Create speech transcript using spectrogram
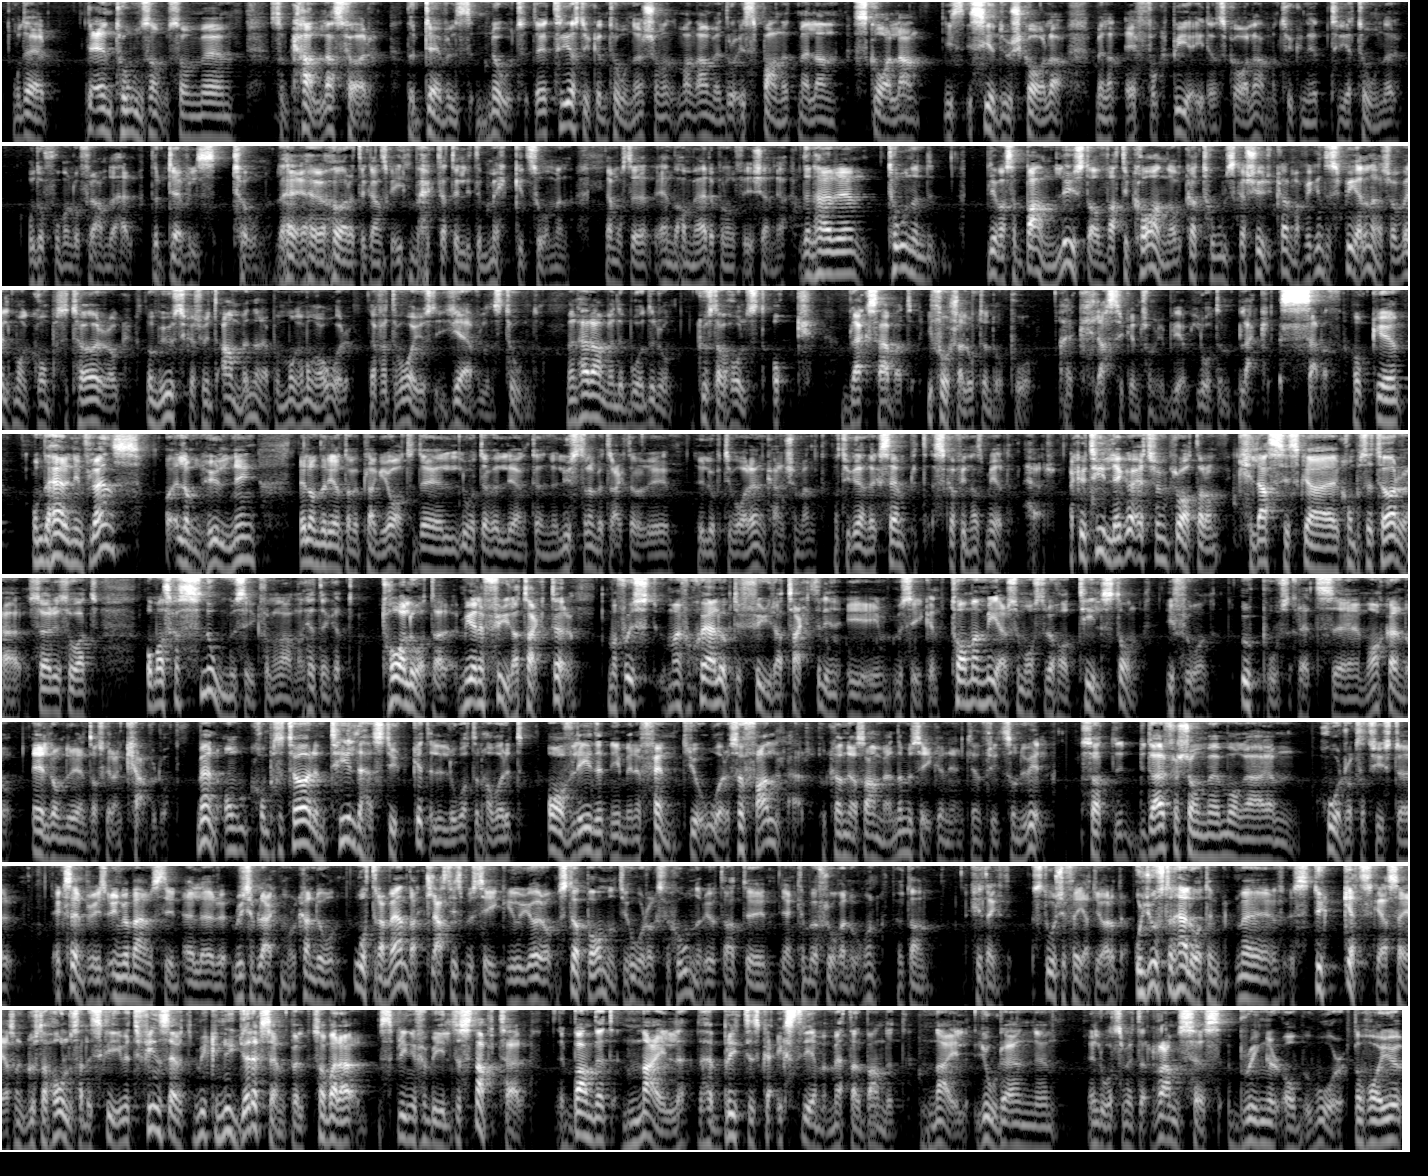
Och det är, det är en ton som, som, eh, som kallas för The Devil's Note. Det är tre stycken toner som man använder i spannet mellan skalan i C-dur skala mellan F och B i den skalan. Man trycker ner tre toner och då får man då fram det här The Devil's Tone. Det här, jag hör att det är ganska invecklat, det är lite mäckigt så men jag måste ändå ha med det på något vis känner jag. Den här eh, tonen blev alltså bannlyst av Vatikanen, av katolska kyrkan. Man fick inte spela den här, så det var väldigt många kompositörer och, de musiker som inte använde den här på många, många år. Därför att det var just djävulens ton. Men här använde både då Gustav Holst och Black Sabbath i första låten då på här klassikern som ju blev låten Black Sabbath. Och eh, om det här är en influens eller om en hyllning eller om det rent av är plagiat. Det låter väl egentligen lyssnarna betrakta det. Det är upp till var och en kanske men jag tycker ändå exemplet ska finnas med här. Jag kan ju tillägga eftersom vi pratar om klassiska kompositörer här så är det så att om man ska sno musik från någon annan helt enkelt ta låtar mer än fyra takter. Man får, man får stjäla upp till fyra takter i, i, i, musiken. Tar man mer så måste du ha tillstånd ifrån upphovsrättsmakaren då. Eller om du rent av ska göra en cover då. Men om kompositören till det här stycket eller låten har varit avliden i mer än 50 år så faller det här. Då kan du alltså använda musiken egentligen fritt som du vill. Så att det är därför som många mm, hårdrocksartister Exempelvis Yngwie Malmsteen eller Richard Blackmore kan då återanvända klassisk musik och stöpa om den till hårdrocksversioner utan att eh, egentligen behöva fråga någon. Utan helt enkelt står sig fri att göra det. Och just den här låten med stycket ska jag säga som Gustav Holst hade skrivit finns även ett mycket nyare exempel som bara springer förbi lite snabbt här. Bandet Nile, det här brittiska extrem metalbandet Nile, gjorde en, eh, en låt som heter Ramses Bringer of War. De har ju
